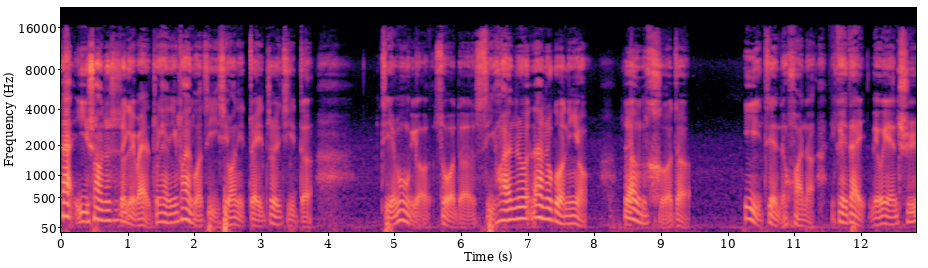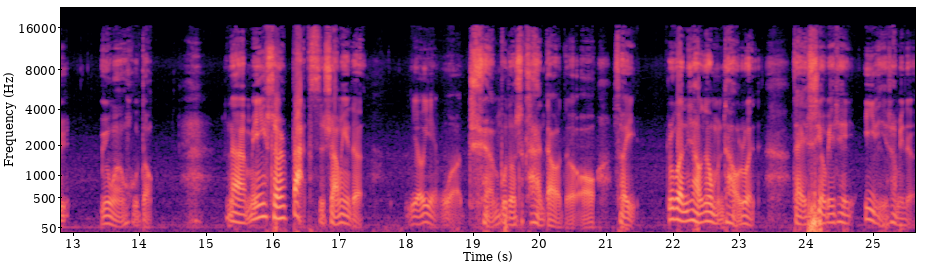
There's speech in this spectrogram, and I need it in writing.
那以上就是这个礼拜的最开心放国际，希望你对这一期的节目有所的喜欢。如那如果你有任何的意见的话呢，你可以在留言区与我们互动。那 Mr. Box 上面的留言我全部都是看到的哦，所以如果你想跟我们讨论在稀有变迁议题上面的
